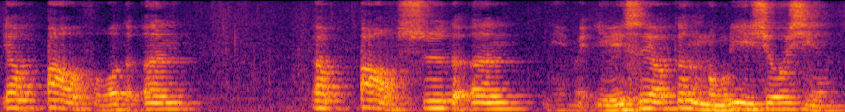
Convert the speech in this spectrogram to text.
要报佛的恩，要报师的恩，你们也是要更努力修行。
